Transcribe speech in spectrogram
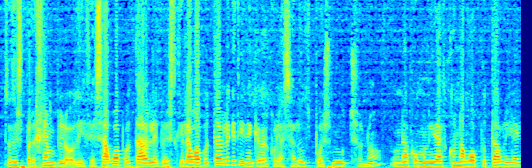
Entonces, por ejemplo, dices agua potable, pero es que el agua potable, ¿qué tiene que ver con la salud? Pues mucho, ¿no? Una comunidad con agua potable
